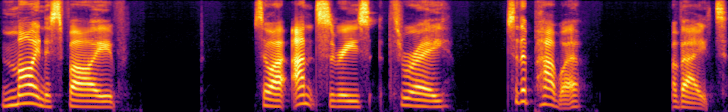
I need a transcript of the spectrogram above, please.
minus 5. So our answer is 3 to the power of 8.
